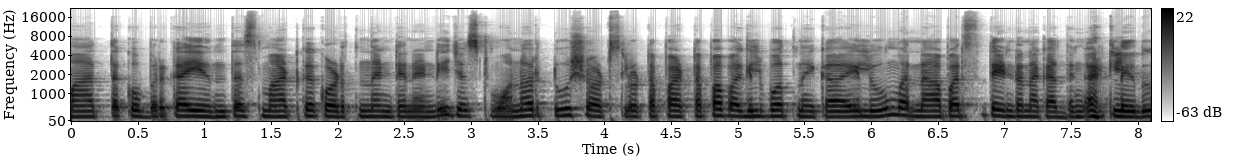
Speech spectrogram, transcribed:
మా అత్త కొబ్బరికాయ ఎంత స్మార్ట్గా కొడుతుందంటేనండి జస్ట్ వన్ ఆర్ టూ షార్ట్స్లో టపా టపా పగిలిపోతున్నాయి కాయలు. మరి నా పరిస్థితి ఏంటో నాకు అర్థం కావట్లేదు.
